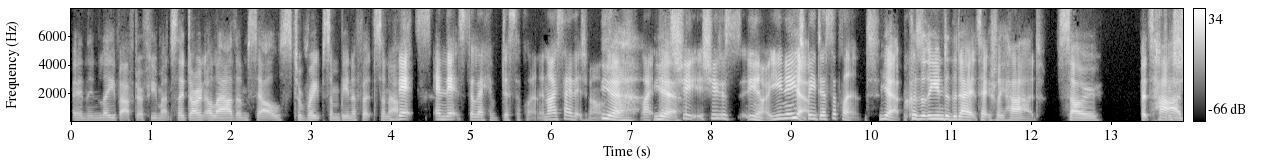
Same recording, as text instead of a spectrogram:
and then leave after a few months. They don't allow themselves to reap some benefits enough. That's and that's the lack of discipline. And I say that to mum. Yeah, like yeah. She she just you know you need yeah. to be disciplined. Yeah, because at the end of the day, it's actually hard. So it's hard.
